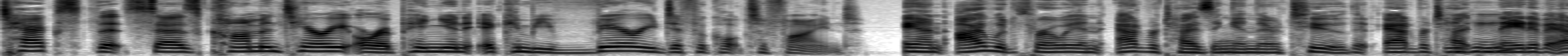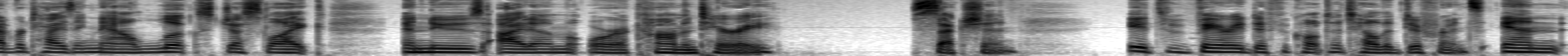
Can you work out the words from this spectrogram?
text that says commentary or opinion, it can be very difficult to find. And I would throw in advertising in there too. That adverti- mm-hmm. native advertising now looks just like a news item or a commentary section. It's very difficult to tell the difference. And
